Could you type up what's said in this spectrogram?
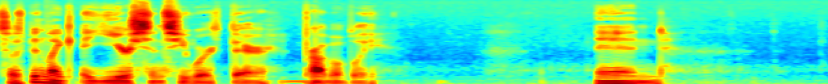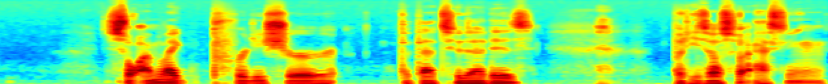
So it's been like a year since he worked there, probably. And so I'm like pretty sure that that's who that is. But he's also asking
